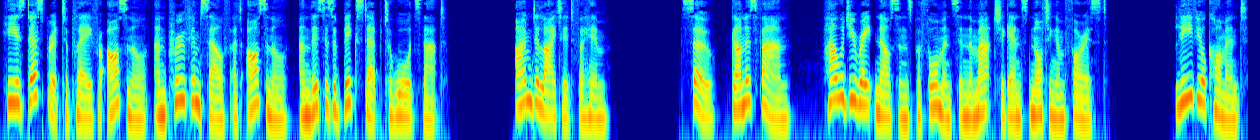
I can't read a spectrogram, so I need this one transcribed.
He is desperate to play for Arsenal and prove himself at Arsenal, and this is a big step towards that. I'm delighted for him. So, Gunners fan, how would you rate Nelson's performance in the match against Nottingham Forest? Leave your comment,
